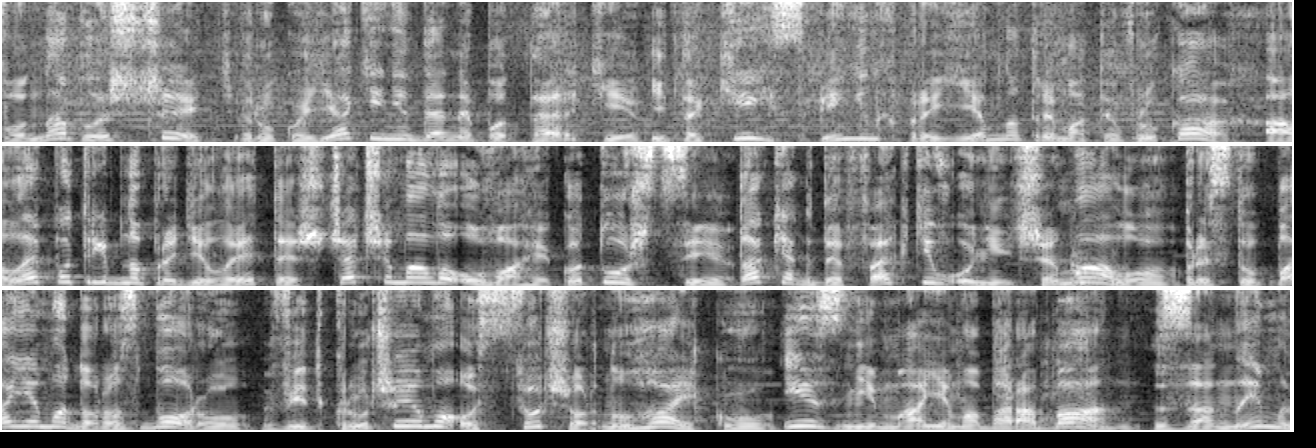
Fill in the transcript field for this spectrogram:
Вона блищить, рукояті ніде не потерті, і такий спінінг приємно тримати в руках. Але потрібно приділити ще чимало уваги котушці, так як дефектів у ній чимало. Приступаємо до розбору. Відкручуємо ось цю чорну гайку і знімаємо барабан. За ним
